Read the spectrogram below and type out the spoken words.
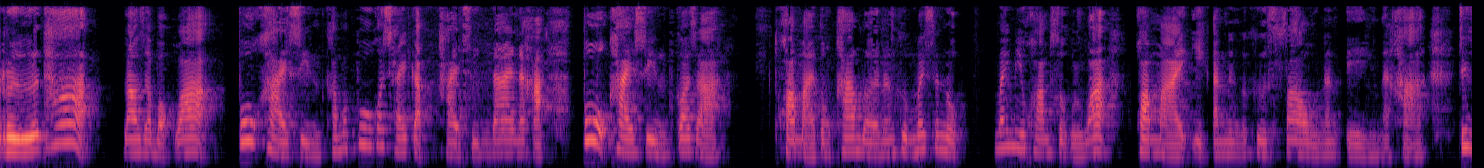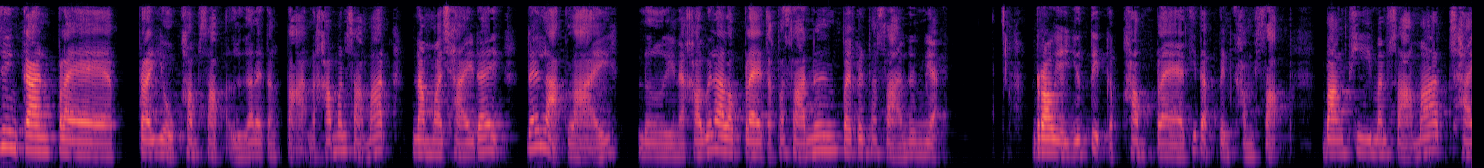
หรือถ้าเราจะบอกว่าปู้คายซินคำว่าปู้ก็ใช้กับคายซินได้นะคะ ปู้คายซินก็จะความหมายตรงข้ามเลยนั่นคือไม่สนุกไม่มีความสุขหรือว่าความหมายอีกอันหนึงก็คือเศร้านั่นเองนะคะ จริงๆ การแปลประโยคคำศัพท์หรืออะไรต่างๆนะคะ มันสามารถนำมาใช้ได้ได้หลากหลาย เลยนะคะ เวลาเราแปลจากภาษาหนึ่งไปเป็นภาษาหนึ่งเนี่ย เราอย่ายึดติดกับคำแปลที่แบบเป็นคำศัพท์ บางทีมันสามารถใช้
